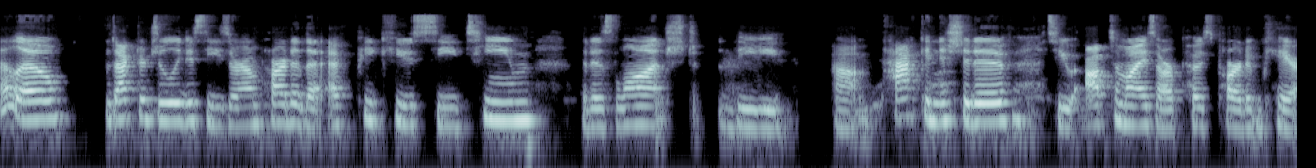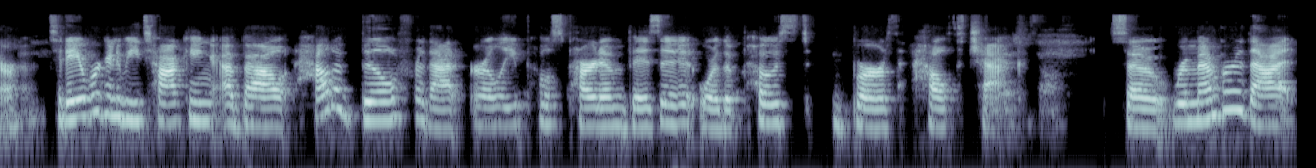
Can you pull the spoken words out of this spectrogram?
Hello, I'm Dr. Julie DeCesare. I'm part of the FPQC team that has launched the um, PACC initiative to optimize our postpartum care. Today, we're going to be talking about how to bill for that early postpartum visit or the post birth health check. So, remember that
